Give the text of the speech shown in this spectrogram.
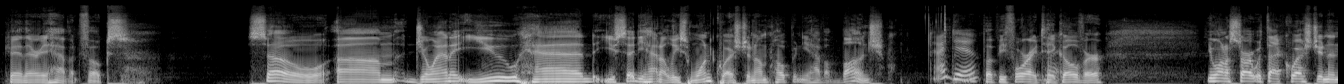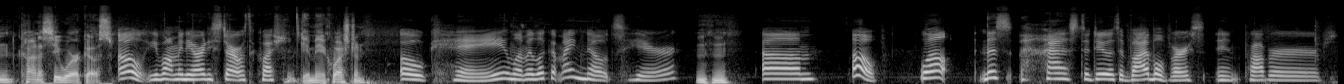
Okay, there you have it, folks. So, um, JoAnna, you had you said you had at least one question. I'm hoping you have a bunch. I do. But before I take over, you want to start with that question and kind of see where it goes. Oh, you want me to already start with the question? Give me a question. Okay, let me look at my notes here. Mm-hmm. Um. Oh, well, this has to do with a Bible verse in Proverbs.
